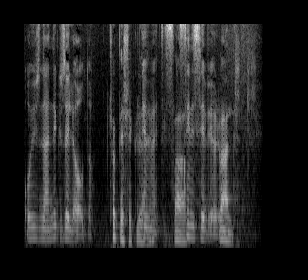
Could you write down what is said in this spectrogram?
O yüzden de güzel oldu. Çok teşekkür ederim. Evet. Sağ ol. Seni seviyorum. Ben de.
